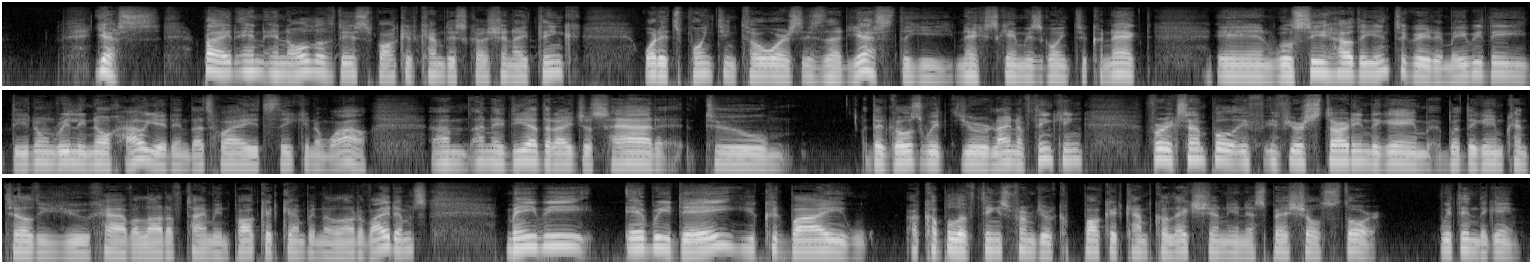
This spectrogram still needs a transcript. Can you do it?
Yes, right. And in all of this Pocket Camp discussion, I think what it's pointing towards is that yes, the next game is going to connect, and we'll see how they integrate it. Maybe they, they don't really know how yet, and that's why it's taking a while. Um, an idea that I just had to that goes with your line of thinking. For example, if, if you're starting the game, but the game can tell you you have a lot of time in Pocket Camp and a lot of items, maybe every day you could buy a couple of things from your Pocket Camp collection in a special store within the game.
